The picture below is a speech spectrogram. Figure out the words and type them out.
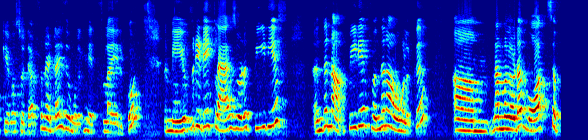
ஓகேவா ஸோ டெஃபினட்டாக இது உங்களுக்கு ஹெல்ப்ஃபுல்லாக இருக்கும். நம்ம எவ்ரிடே கிளாஸோட பிடிஎஃப் வந்து நான் பிடிஎஃப் வந்து நான் உங்களுக்கு Um, நம்மளோட வாட்ஸ்அப்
